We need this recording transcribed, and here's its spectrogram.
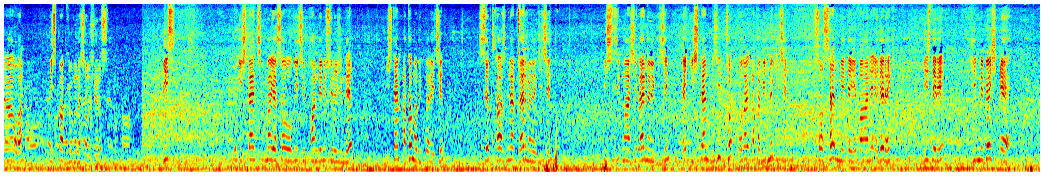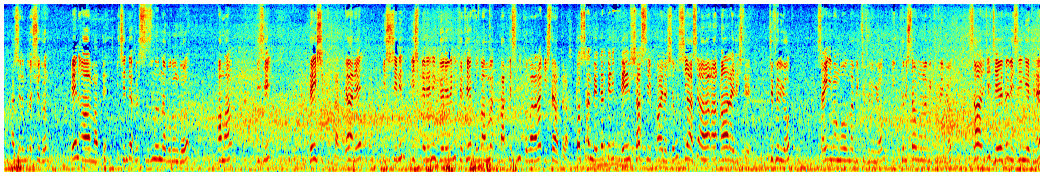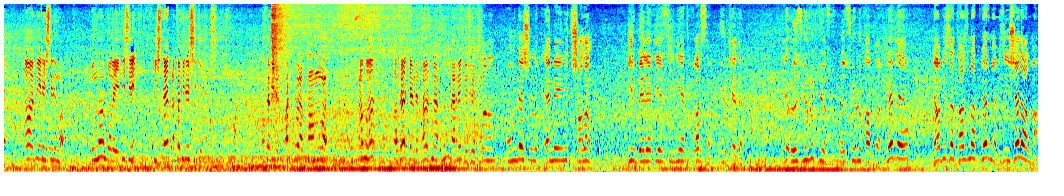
restoranı olan İspat Kurumu'nda çalışıyoruz. Biz bu işten çıkma yasağı olduğu için pandemi sürecinde işten atamadıkları için sırf tazminat vermemek için işsizlik maaşı vermemek için ve işten bizi çok kolay atabilmek için sosyal medyayı bahane ederek bizleri 25E açılımı da şudur. En ağır madde. içinde hırsızlığın da bulunduğu ama bizi değişiklikler. Yani işçinin, işverenin görevini kötüye kullanmak maddesini kullanarak işten attılar. Sosyal medyada benim, benim şahsi paylaşımım siyasi ağır, ağır- eleştiri. Küfür yok. Sayın İmamoğlu'na bir küfürüm yok. Kılıçdaroğlu'na bir küfürüm yok. Sadece CHP ve zihniyetine ağır bir eleştirim var. Bundan dolayı bizi işten atabilir şirketimiz. Atabilir. Hakkı var, kanunu var. Ama atarken de tazminatımızı vermek mecburiyetimiz. Babanın 15 yıllık emeğini çalan bir belediye zihniyeti varsa ülkede bir de özgürlük diyorsun. Özgürlük hakları. Nerede ya? Ya bize tazminat verme. Bizi işe de alma.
